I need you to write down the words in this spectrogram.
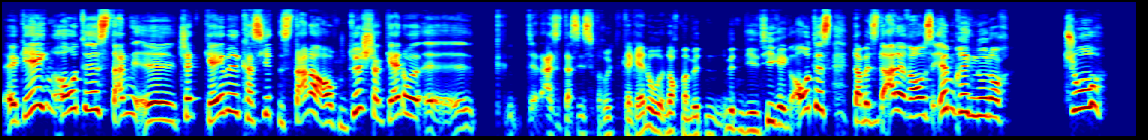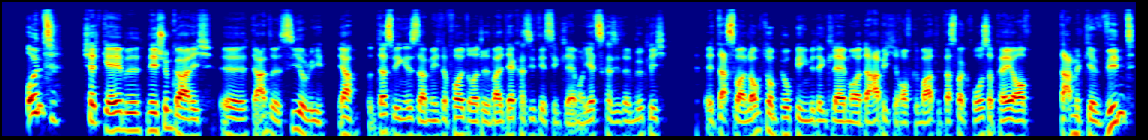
äh, gegen Otis, dann äh, Chad Gable kassiert einen Stunner auf dem Tisch, Gargano, äh, also das ist verrückt, Gargano nochmal mit, mit einem DDT gegen Otis, damit sind alle raus, im Ring nur noch Drew und Chad Gable, nee, stimmt gar nicht, äh, der andere Theory, ja, und deswegen ist er nämlich der Volltrottel, weil der kassiert jetzt den Claymore, jetzt kassiert er wirklich, äh, das war Long-Term-Booking mit dem Claymore, da habe ich darauf gewartet, das war großer Payoff, damit gewinnt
